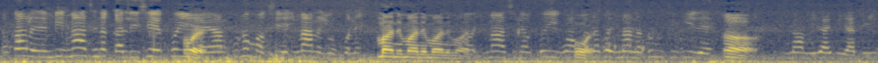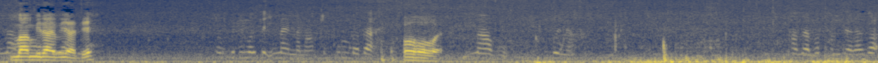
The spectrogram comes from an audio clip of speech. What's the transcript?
แล้วก็เลยมีมาที่นักการีเช่คุยพยายามพูดน้ำหมักเสียอีมาหน่อยอยู่คนเลยมาเนี่ยมาเนี่ยมาเนี่ยมาอีมาที่นักคุยว่าคนนั้นก็อีมาหน่อยต้องที่พี่เลย ma mirai bi ade 어. 마부. 뭐냐? 하다가 탐자라가.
